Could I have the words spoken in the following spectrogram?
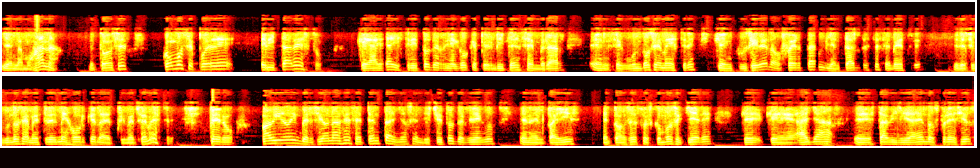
y en la mojana. Entonces, ¿cómo se puede evitar esto? Que haya distritos de riego que permiten sembrar en el segundo semestre, que inclusive la oferta ambiental de este semestre y del segundo semestre es mejor que la del primer semestre. Pero no ha habido inversión hace 70 años en distritos de riego en el país entonces, pues, ¿cómo se quiere que, haya eh, estabilidad en los precios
